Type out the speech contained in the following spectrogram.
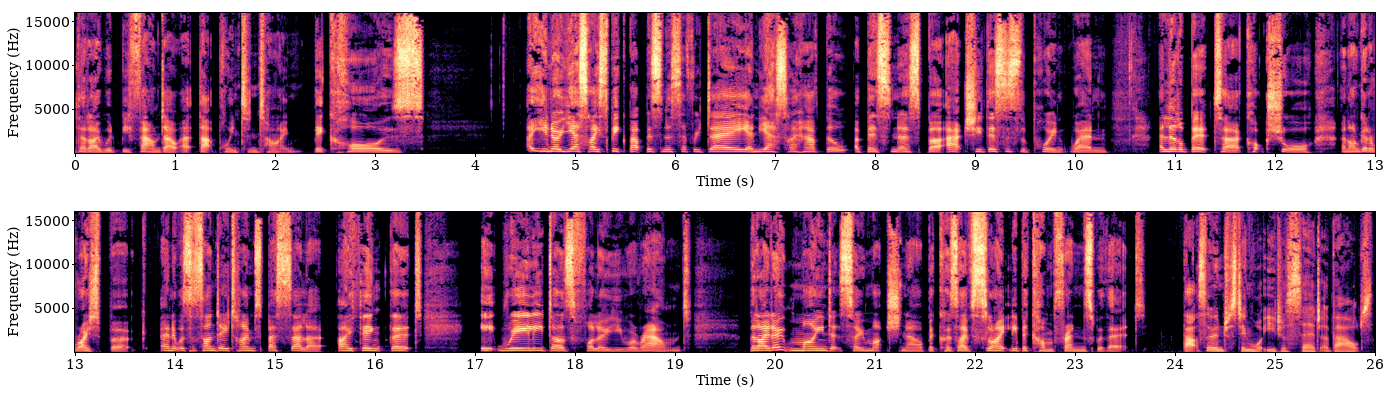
that I would be found out at that point in time because you know, yes, I speak about business every day, and yes, I have built a business, but actually, this is the point when a little bit uh, cocksure, and I'm going to write a book, and it was a Sunday Times bestseller. I think that it really does follow you around, but I don't mind it so much now because I've slightly become friends with it. That's so interesting what you just said about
